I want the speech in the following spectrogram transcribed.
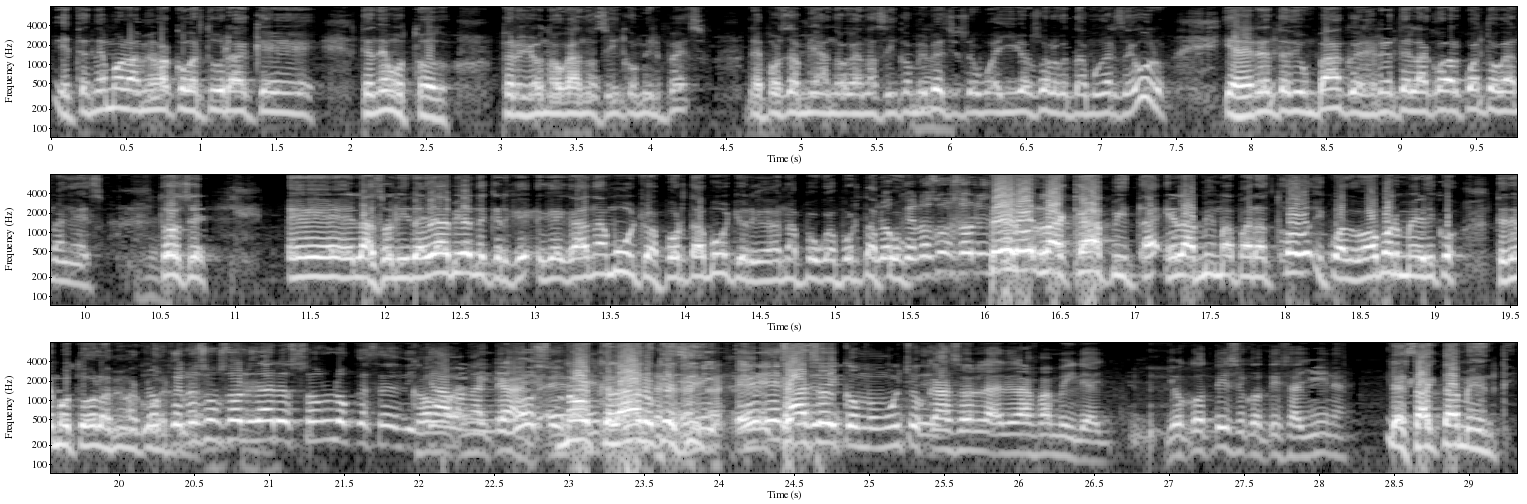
y tenemos la misma cobertura que tenemos todos, pero yo no gano 5 mil pesos. La esposa mía no gana 5 mil pesos, y soy yo solo que estamos en el seguro. Y el gerente de un banco, el gerente de la CODAR, ¿cuánto ganan eso? Entonces, eh, la solidaridad viene que el que, que gana mucho aporta mucho, el que gana poco aporta Los poco. que no son solidarios- pero la cápita es la misma para todos y cuando vamos al médico tenemos todos la misma Los cobertura. que no son solidarios son los que se dedicaban al negocio. No, claro que sí. En mi, Ese- caso y como muchos casos en la, de la familia, yo cotizo y cotiza Gina. Exactamente.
